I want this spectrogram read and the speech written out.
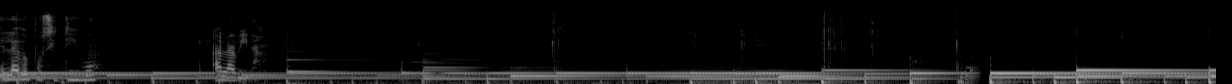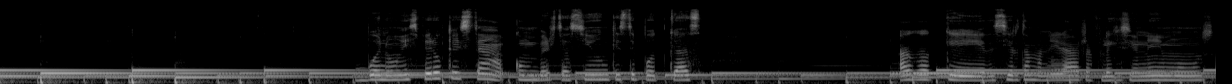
el lado positivo la vida. Bueno, espero que esta conversación, que este podcast haga que de cierta manera reflexionemos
